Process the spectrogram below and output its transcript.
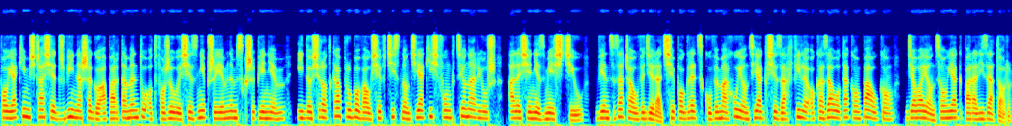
Po jakimś czasie drzwi naszego apartamentu otworzyły się z nieprzyjemnym skrzypieniem i do środka próbował się wcisnąć jakiś funkcjonariusz, ale się nie zmieścił, więc zaczął wydzierać się po grecku wymachując jak się za chwilę okazało taką pałką, działającą jak paralizator.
